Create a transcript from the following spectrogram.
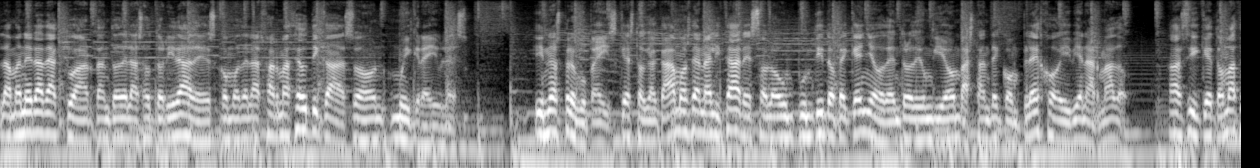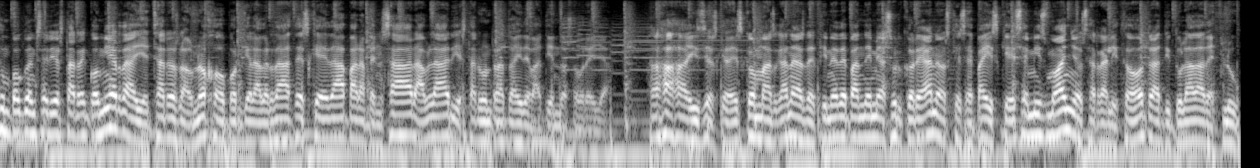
La manera de actuar tanto de las autoridades como de las farmacéuticas son muy creíbles. Y no os preocupéis, que esto que acabamos de analizar es solo un puntito pequeño dentro de un guion bastante complejo y bien armado. Así que tomad un poco en serio esta recomierda y echárosla un ojo, porque la verdad es que da para pensar, hablar y estar un rato ahí debatiendo sobre ella. y si os quedáis con más ganas de cine de pandemia surcoreanos, que sepáis que ese mismo año se realizó otra titulada The Flu.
